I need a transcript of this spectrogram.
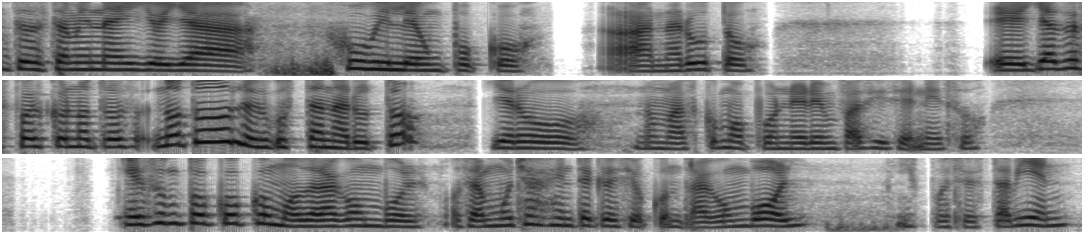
Entonces también ahí yo ya jubilé un poco a Naruto. Eh, ya después con otros, no todos les gusta Naruto, quiero nomás como poner énfasis en eso. Es un poco como Dragon Ball, o sea, mucha gente creció con Dragon Ball y pues está bien.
